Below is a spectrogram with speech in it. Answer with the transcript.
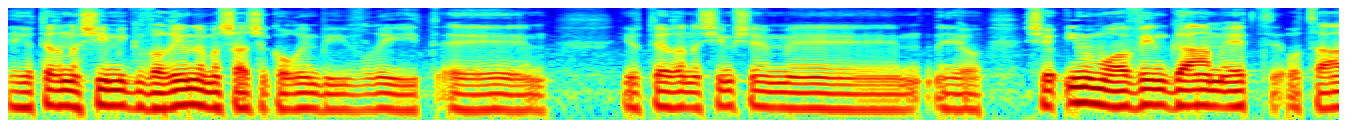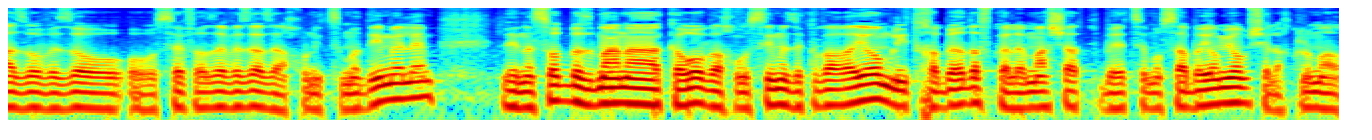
יותר נשים מגברים למשל שקוראים בעברית, יותר אנשים שהם, אה, אה, שאם הם אוהבים גם את הוצאה זו וזו, או, ספר זה וזה, אז אנחנו נצמדים אליהם. לנסות בזמן הקרוב, ואנחנו עושים את זה כבר היום, להתחבר דווקא למה שאת בעצם עושה ביום-יום שלך. כלומר,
